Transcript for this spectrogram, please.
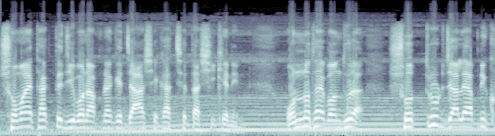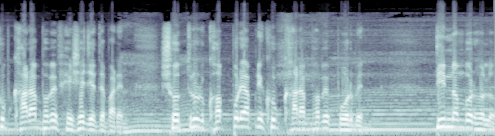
সময় থাকতে জীবন আপনাকে যা শেখাচ্ছে তা শিখে নিন। অন্যথায় বন্ধুরা, শত্রুর জালে আপনি খুব খারাপভাবে ফেসে যেতে পারেন। শত্রুর খপ্পরে আপনি খুব খারাপভাবে পড়বেন। তিন নম্বর হলো,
